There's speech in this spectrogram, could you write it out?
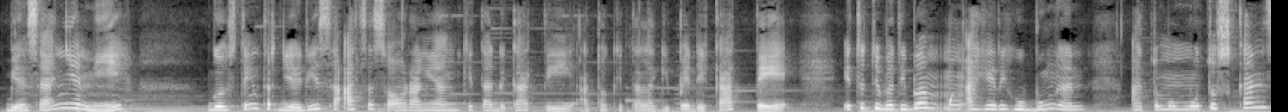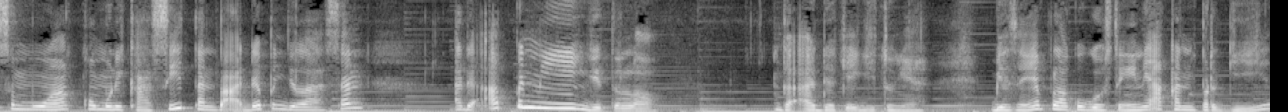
Biasanya nih, ghosting terjadi saat seseorang yang kita dekati atau kita lagi PDKT itu tiba-tiba mengakhiri hubungan atau memutuskan semua komunikasi tanpa ada penjelasan ada apa nih gitu loh nggak ada kayak gitunya. Biasanya pelaku ghosting ini akan pergi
